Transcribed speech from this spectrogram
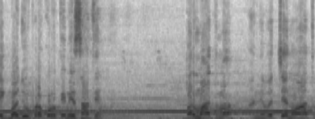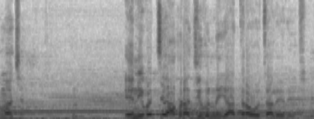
એક બાજુ પ્રકૃતિની સાથે પરમાત્મા અને વચ્ચેનો આત્મા છે. એની વચ્ચે આપણા જીવનની યાત્રાઓ ચાલી રહી છે.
